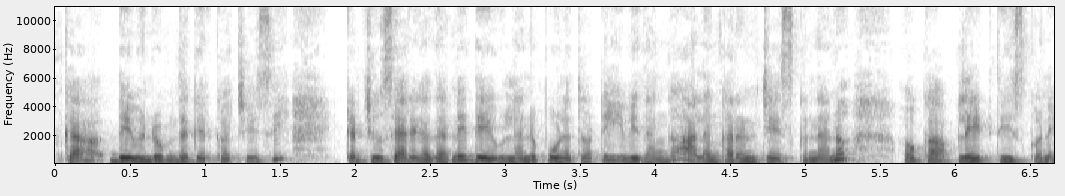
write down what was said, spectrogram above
ఇంకా దేవుని రూమ్ దగ్గరికి వచ్చేసి ఇక్కడ చూశారు కదండి దేవుళ్ళను పూలతోటి ఈ విధంగా అలంకరణ చేసుకున్నాను. ఒక ప్లేట్ తీసుకొని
